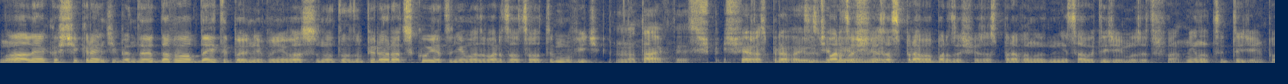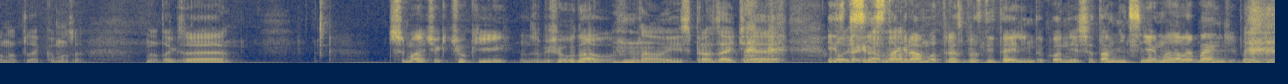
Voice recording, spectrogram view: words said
No ale jakoś się kręci, będę dawał update'y pewnie, ponieważ no to dopiero raczkuję, tu nie ma bardzo co o tym mówić. No tak, to jest świeża sprawa To jest bardzo mnie. świeża sprawa, bardzo świeża sprawa, no niecały tydzień może trwa. Nie no, ty, tydzień ponad, lekko może. No także trzymajcie kciuki, żeby się udało. No i sprawdzajcie O, Instagrama. Instagrama, Tres Bros Detailing, dokładnie. Jeszcze tam nic nie ma, ale będzie, będzie,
